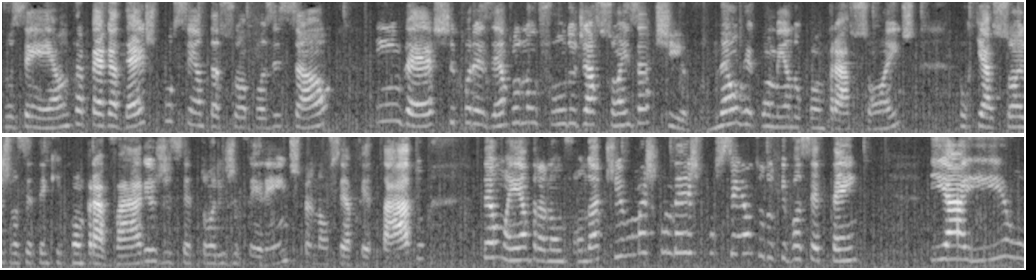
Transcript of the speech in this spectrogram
Você entra, pega 10% da sua posição e investe, por exemplo, num fundo de ações ativo. Não recomendo comprar ações, porque ações você tem que comprar várias de setores diferentes para não ser afetado. Então entra num fundo ativo, mas com 10% do que você tem. E aí o,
